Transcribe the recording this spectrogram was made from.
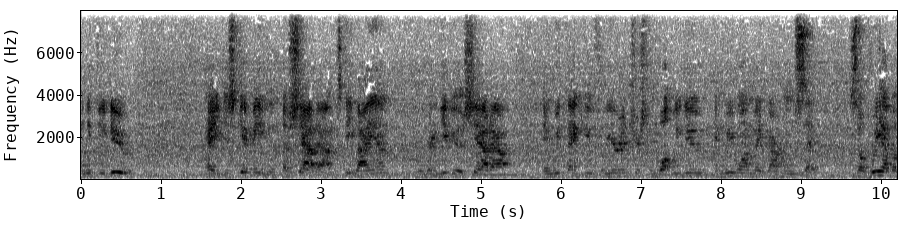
And if you do, hey, just give me a shout out. Steve, I am. We're going to give you a shout out, and we thank you for your interest in what we do, and we want to make our home safe. So if we have a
